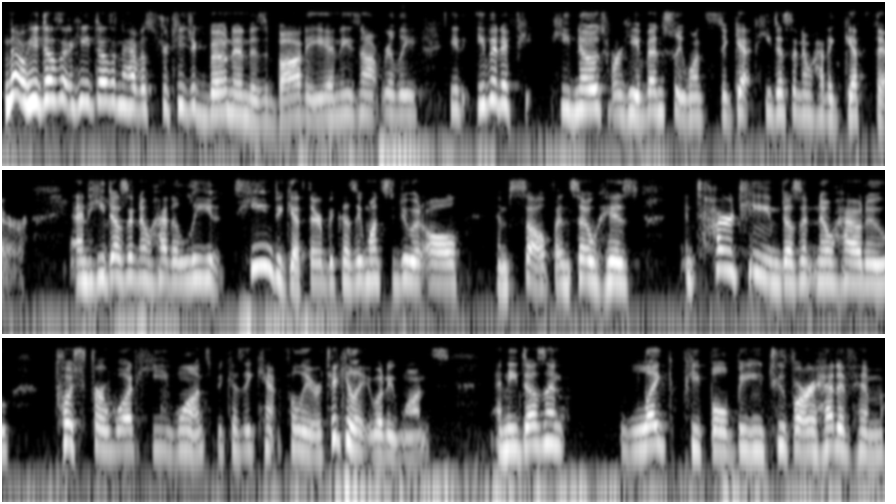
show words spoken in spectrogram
No, he doesn't. He doesn't have a strategic bone in his body, and he's not really. He, even if he, he knows where he eventually wants to get, he doesn't know how to get there, and he doesn't know how to lead a team to get there because he wants to do it all himself, and so his entire team doesn't know how to push for what he wants because he can't fully articulate what he wants, and he doesn't like people being too far ahead of him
